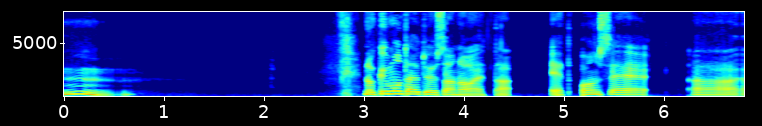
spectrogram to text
Hmm. No kyllä mun täytyy sanoa, että, että on se ää,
